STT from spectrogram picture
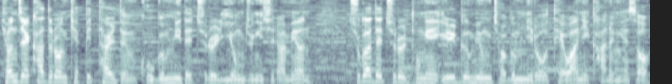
현재 카드론 캐피탈 등 고금리 대출을 이용 중이시라면 추가 대출을 통해 1금융 저금리로 대환이 가능해서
